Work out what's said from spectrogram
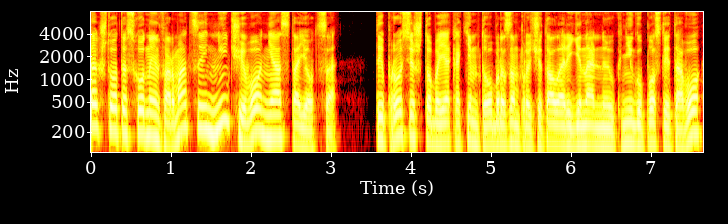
так что от исходной информации ничего не остается. Ты просишь, чтобы я каким-то образом прочитал оригинальную книгу после того,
